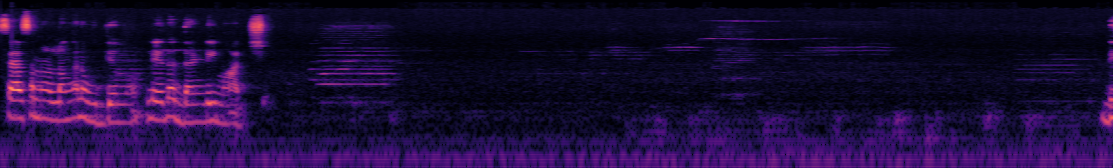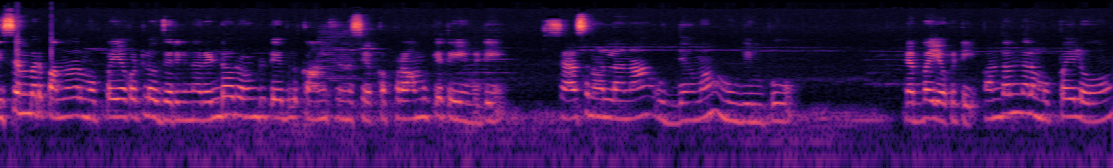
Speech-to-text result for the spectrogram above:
శాసనోల్లంఘన ఉద్యమం లేదా దండి మార్చ్? డిసెంబర్ పంతొమ్మిది వందల ముప్పై ఒకటిలో జరిగిన రెండో రౌండ్ టేబుల్ కాన్ఫరెన్స్ యొక్క ప్రాముఖ్యత ఏమిటి? శాసనోల్లాన ఉద్యమం ముగింపు. డెబ్బై ఒకటి. పంతొమ్మిది వందల ముప్పైలో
